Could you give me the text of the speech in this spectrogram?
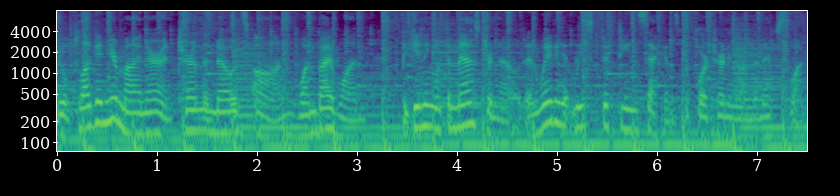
You'll plug in your miner and turn the nodes on one by one beginning with the master node and waiting at least 15 seconds before turning on the next one.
